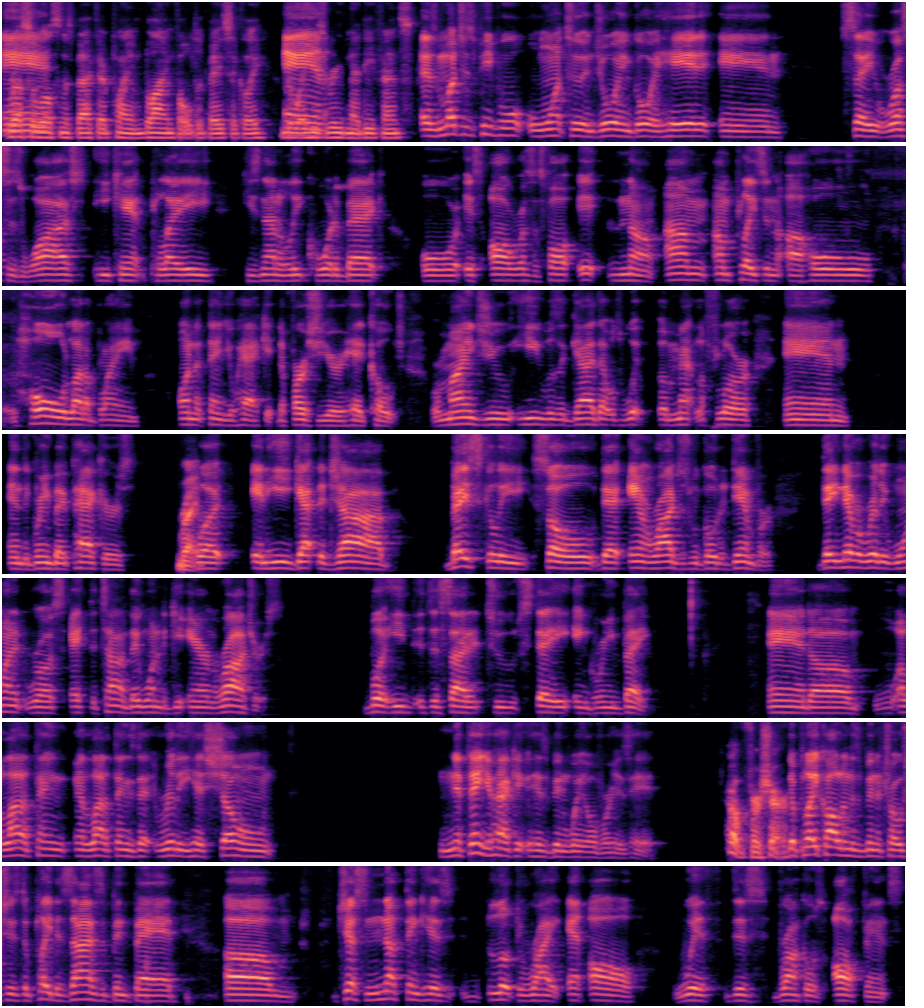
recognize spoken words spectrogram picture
And Russell Wilson is back there playing blindfolded, basically, the way he's reading that defense. As much as people want to enjoy and go ahead and say Russ is washed, he can't play, he's not an elite quarterback, or it's all Russ's fault. It no, I'm I'm placing a whole whole lot of blame on Nathaniel Hackett, the first year head coach. Remind you, he was a guy that was with uh, Matt LaFleur and and the Green Bay Packers. Right. But and he got the job basically so that Aaron Rodgers would go to Denver. They never really wanted Russ at the time. They wanted to get Aaron Rodgers, but he decided to stay in Green Bay. And um, a lot of things, and a lot of things that really has shown Nathaniel Hackett has been way over his head. Oh, for sure. The play calling has been atrocious. The play designs have been bad. Um, just nothing has looked right at all with this Broncos offense.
